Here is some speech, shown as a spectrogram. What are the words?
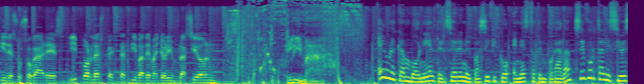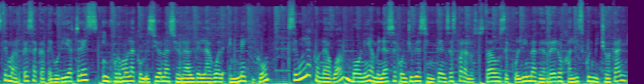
y de sus hogares y por la expectativa de mayor inflación. Clima. El huracán Bonnie, el tercero en el Pacífico en esta temporada, se fortaleció este martes a categoría 3, informó la Comisión Nacional del Agua en México. Según la Conagua, Bonnie amenaza con lluvias intensas para los estados de Colima, Guerrero, Jalisco y Michoacán.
